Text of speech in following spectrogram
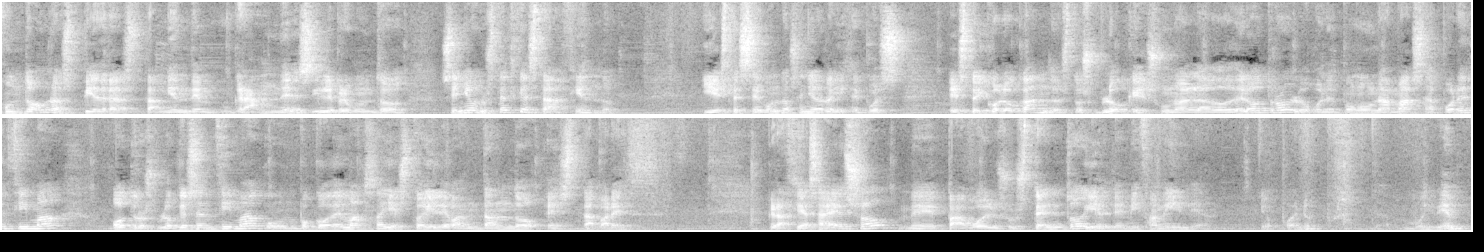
junto a unas piedras también de grandes y le preguntó, señor, ¿usted qué está haciendo? Y este segundo señor le dice, pues estoy colocando estos bloques uno al lado del otro, luego le pongo una masa por encima, otros bloques encima con un poco de masa y estoy levantando esta pared. Gracias a eso me pago el sustento y el de mi familia. Yo, pues muy bien.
